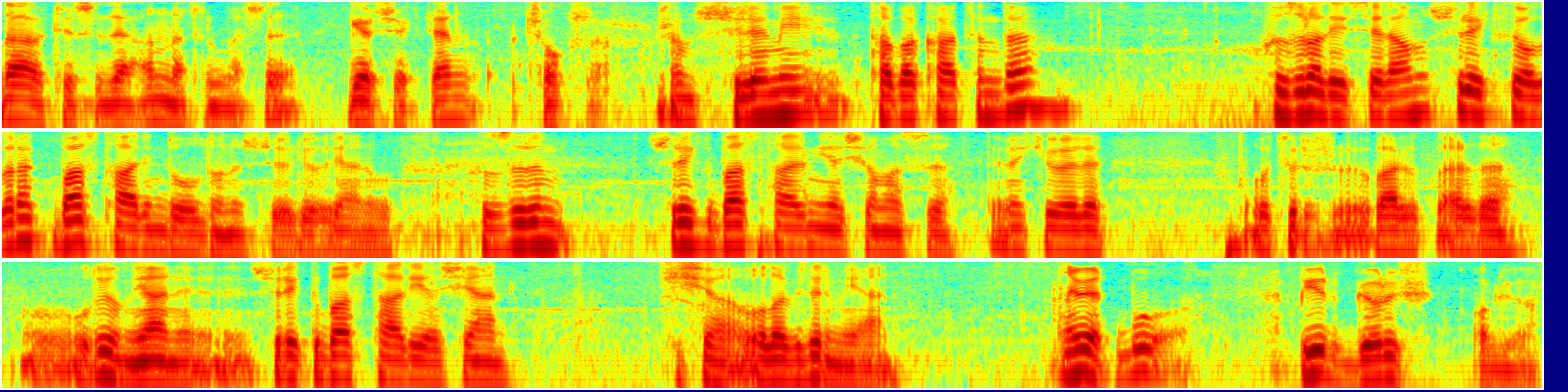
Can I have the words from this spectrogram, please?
Daha ötesi de anlatılması gerçekten çok zor. Hocam Sülemi tabakatında Hızır Aleyhisselam'ın sürekli olarak bast halinde olduğunu söylüyor. Yani bu Hızır'ın sürekli bast halini yaşaması. Demek ki öyle o tür varlıklarda oluyor mu? Yani sürekli bast hali yaşayan kişi olabilir mi yani? Evet bu bir görüş oluyor.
